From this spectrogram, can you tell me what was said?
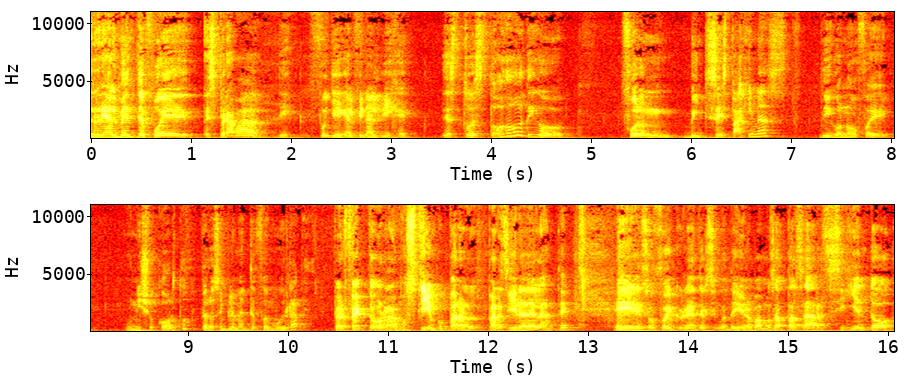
Realmente fue, esperaba, fue, llegué al final y dije, ¿esto es todo? Digo, fueron 26 páginas, digo, no fue un issue corto, pero simplemente fue muy rápido. Perfecto, ahorramos tiempo para, para seguir adelante. Eh, eso fue Green Lantern 51. Vamos a pasar siguiendo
